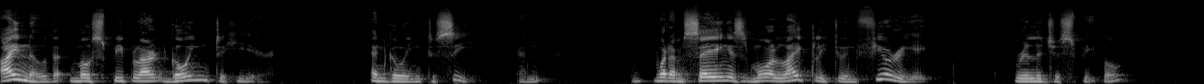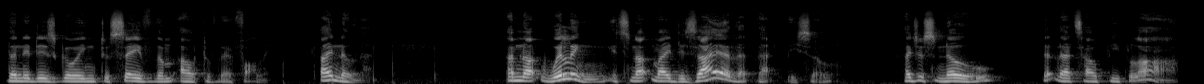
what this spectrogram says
I know that most people aren't going to hear and going to see. And what I'm saying is more likely to infuriate religious people than it is going to save them out of their folly. I know that. I'm not willing, it's not my desire that that be so. I just know that that's how people are.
